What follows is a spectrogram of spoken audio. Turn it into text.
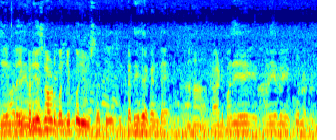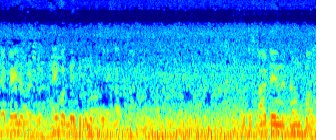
దీంట్లో ఇక్కడ చూసినప్పుడు కొంచెం ఎక్కువ చూపిస్తుంది ఇక్కడ తీసే కంటే. కాబట్టి పది పది ఇరవై ఎక్కువ ఉన్నట్టు డెబ్బై ఐదు ఉన్నట్టు అయిపోతుంది అయితే స్టార్ట్ అయింది డౌన్ ఫాల్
